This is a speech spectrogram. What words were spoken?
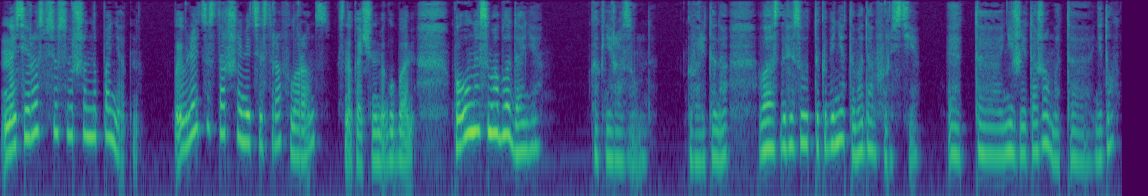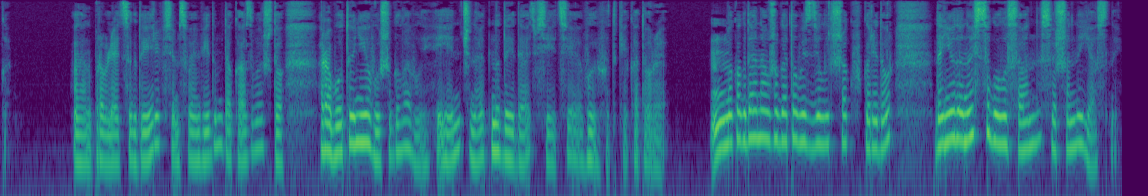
На сей раз все совершенно понятно. Появляется старшая медсестра Флоранс с накачанными губами. Полное самообладание. Как неразумно, говорит она. Вас довезут до кабинета, мадам Форестье. Это ниже этажом, это недолго. Она направляется к двери, всем своим видом доказывая, что работа у нее выше головы, и ей начинают надоедать все эти выходки, которые... Но когда она уже готова сделать шаг в коридор, до нее доносится голос Анны, совершенно ясный.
